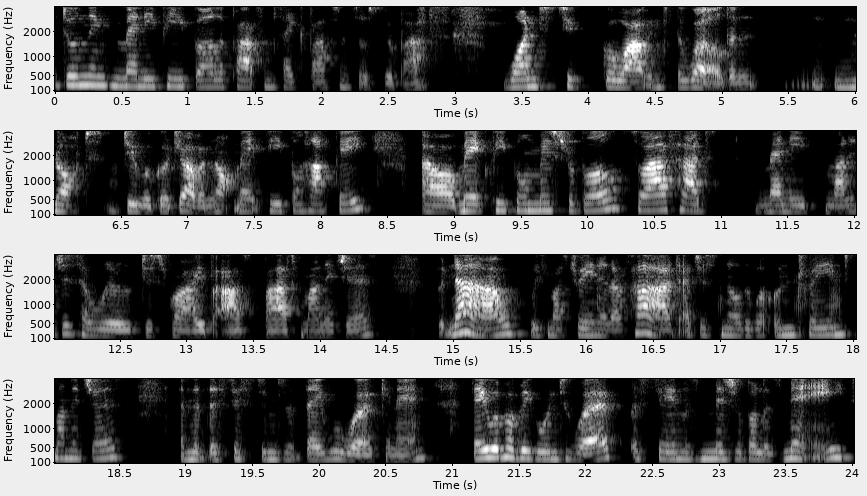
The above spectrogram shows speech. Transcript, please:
I don't think many people, apart from psychopaths and sociopaths, want to go out into the world and not do a good job and not make people happy or make people miserable. So I've had many managers who will describe as bad managers. But now, with my training I've had, I just know they were untrained managers and that the systems that they were working in, they were probably going to work the same as miserable as me,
